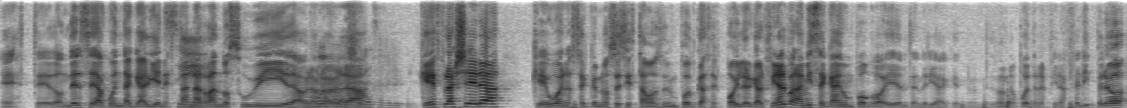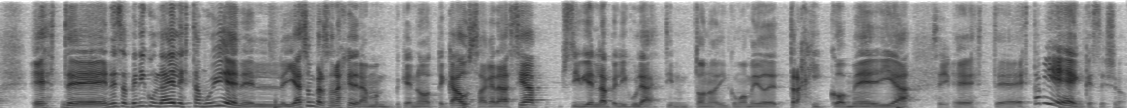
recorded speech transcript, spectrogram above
este, donde él se da cuenta que alguien está Sí. narrando su vida, bla, Muy bla, bla. esa película. Que es flashera, que bueno, sé que no sé si estamos en un podcast spoiler, que al final para mí se cae un poco y él tendría que. No, no puede tener final feliz, pero este, en esa película él está muy bien. él- y hace un personaje drama que no te causa gracia, si bien la película tiene un tono de, como medio de tragicomedia. Sí. Este, está bien, qué sé yo.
